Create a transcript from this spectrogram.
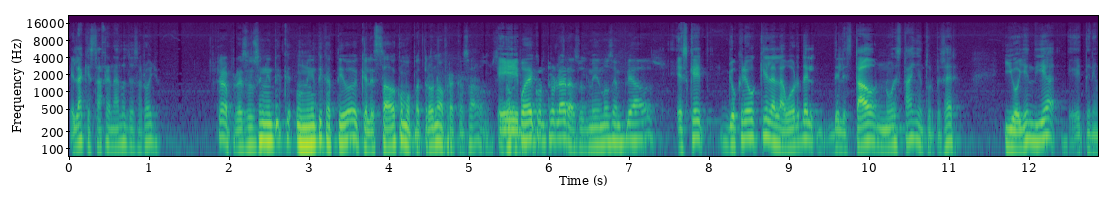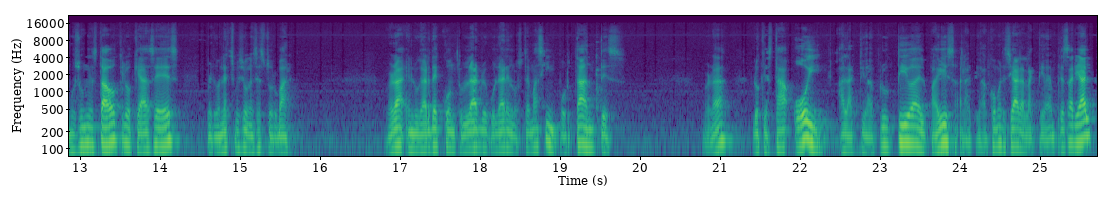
es la que está frenando el desarrollo. Claro, pero eso es un, indicativo de que el Estado como patrono ha fracasado. Si no eh, puede controlar a sus mismos empleados. Es que yo creo que la labor del, Estado no está en entorpecer. Y hoy en día eh, tenemos un Estado que lo que hace es, perdón la expresión, es estorbar. ¿Verdad? En lugar de controlar, regular en los temas importantes, ¿verdad? Lo que está hoy a la actividad productiva del país, a la actividad comercial, a la actividad empresarial,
